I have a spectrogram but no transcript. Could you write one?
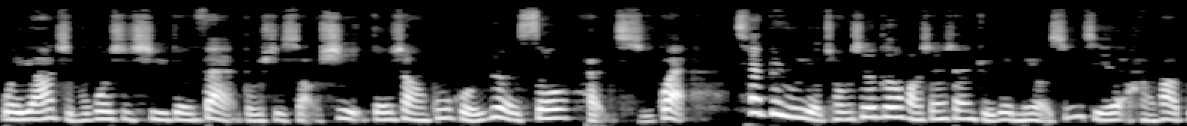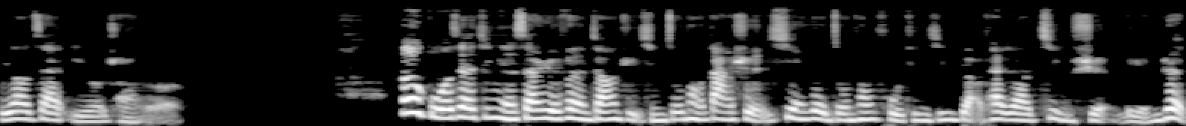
尾牙只不过是吃一顿饭，都是小事，登上 Google 热搜很奇怪。”蔡碧如也重申跟黄珊珊绝对没有心结，喊话不要再以讹传讹。俄国在今年三月份将举行总统大选，现任总统普京已经表态要竞选连任。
